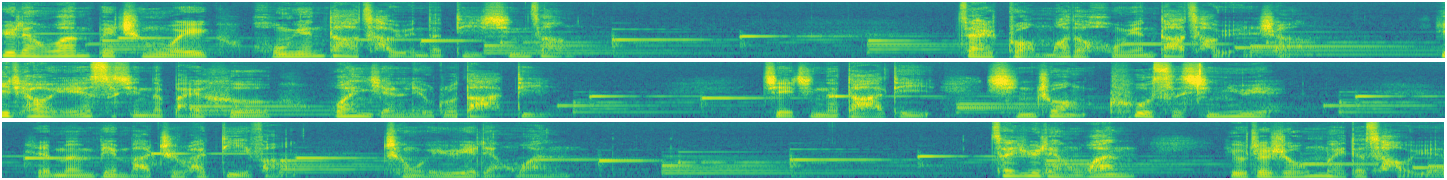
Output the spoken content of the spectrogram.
月亮湾被称为红原大草原的地心脏。在广袤的红原大草原上，一条 S 型的白河蜿蜒流入大地，洁净的大地形状酷似新月，人们便把这块地方称为月亮湾。在月亮湾，有着柔美的草原、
